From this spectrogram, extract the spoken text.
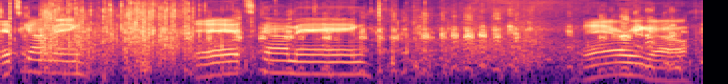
It's coming. It's coming. There we go.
